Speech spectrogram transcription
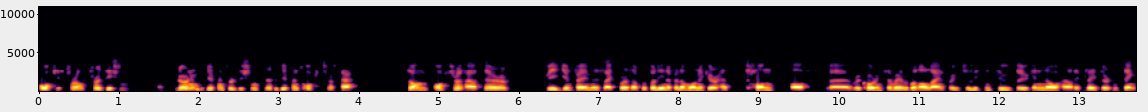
orchestral traditions. Learning the different traditions that the different orchestras have. Some orchestras out there, big and famous, like for example, Berliner Philharmoniker has tons of uh, recordings available online for you to listen to, so you can know how they play certain things.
